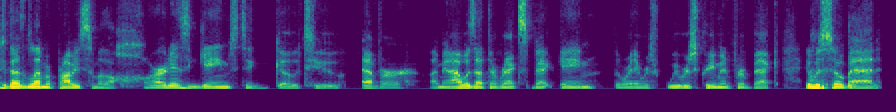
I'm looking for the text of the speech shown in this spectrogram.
2011 are probably some of the hardest games to go to ever. I mean, I was at the Rex Beck game where they were we were screaming for Beck. It was so bad.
